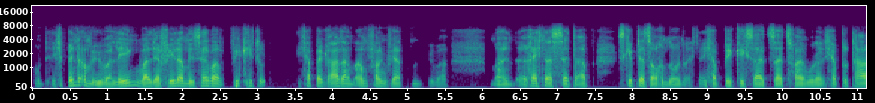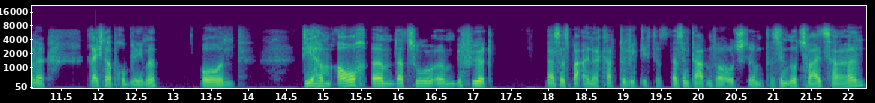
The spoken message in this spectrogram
und ich bin am Überlegen, weil der Fehler mir selber wirklich, ich habe ja gerade am Anfang, wir hatten über mein äh, Rechner-Setup, es gibt jetzt auch einen neuen Rechner. Ich habe wirklich seit, seit zwei Monaten, ich habe totale Rechnerprobleme. Und die haben auch ähm, dazu ähm, geführt, dass es bei einer Karte wirklich, das, da sind Daten verrutscht, ähm, das sind nur zwei Zahlen.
